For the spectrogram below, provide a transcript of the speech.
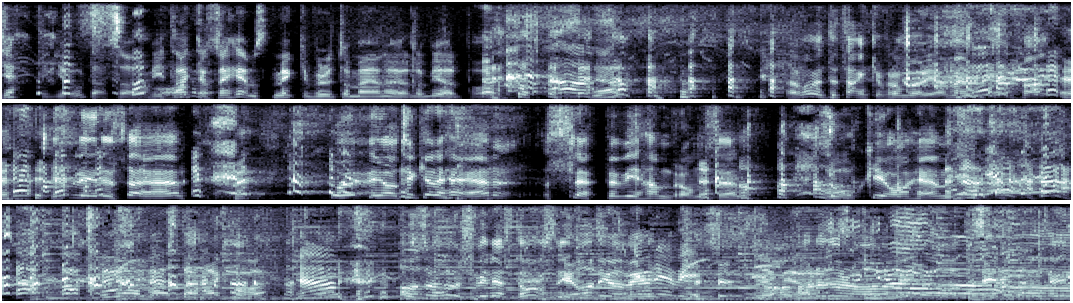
jättegod alltså. Vi tackar så hemskt mycket för att du tog med en öl och bjöd på. Det var inte tanken från början, men i alla fall, nu blir det så här. Och jag tycker det här släpper vi handbromsen, så åker jag hem. Vi andra stannar kvar. Och så hörs vi nästa avsnitt. Ja, det. Ja, det gör vi. Ja, ha det bra. Hej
